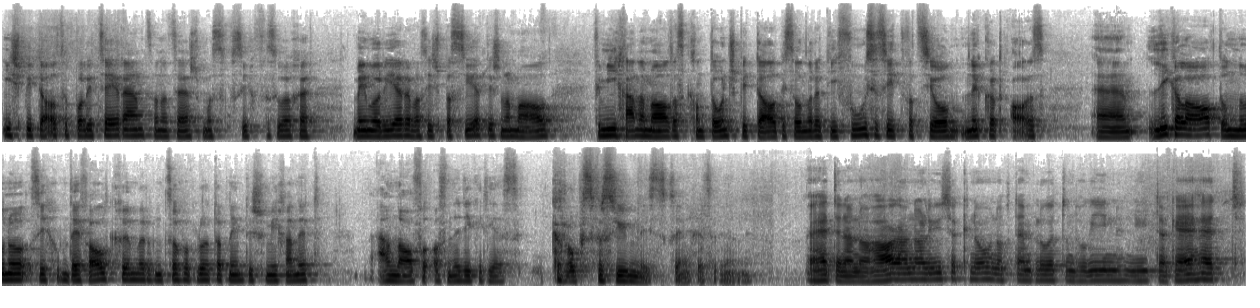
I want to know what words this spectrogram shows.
ins Spital zur Polizei rennt, sondern zuerst muss sich versuchen, memorieren, was ist passiert, ist normal. Für mich auch dass das Kantonsspital bei so einer diffusen Situation nicht gerade alles äh, liegen lässt und nur noch sich um den Fall kümmert und so viel Blut abnimmt, ist für mich auch nicht, auch also nicht irgendwie ein grobes Versäumnis, sehe ich jetzt nicht. Er hat dann auch noch Haaranalyse genommen, nachdem Blut und Urin nichts ergeben hat.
